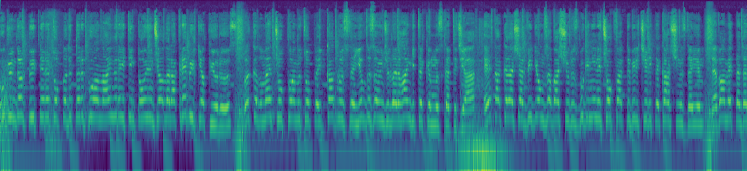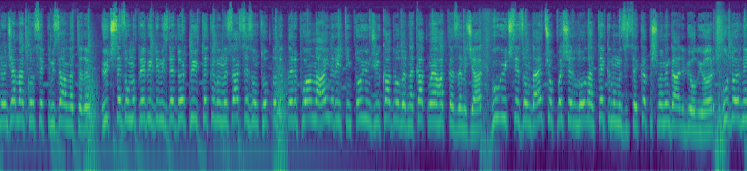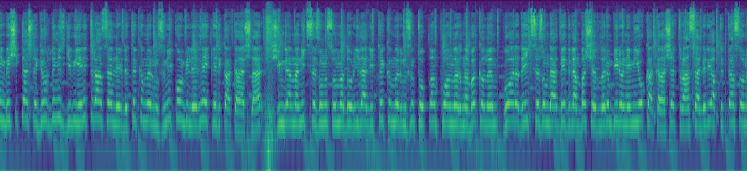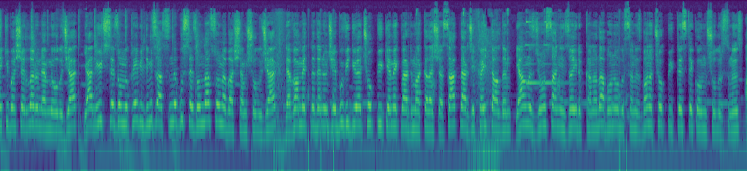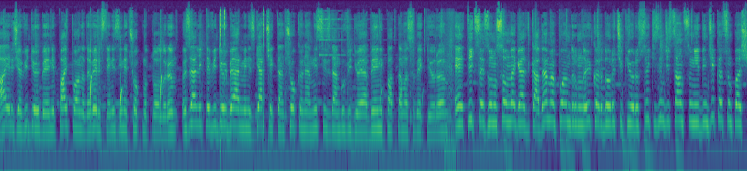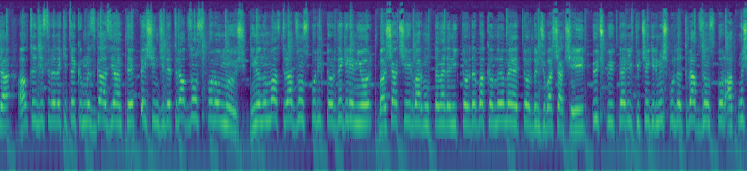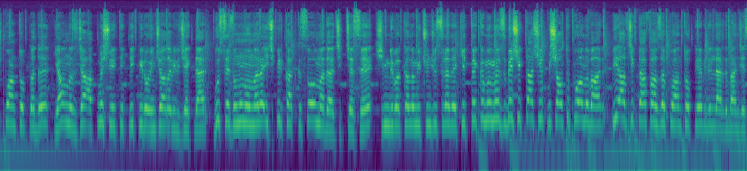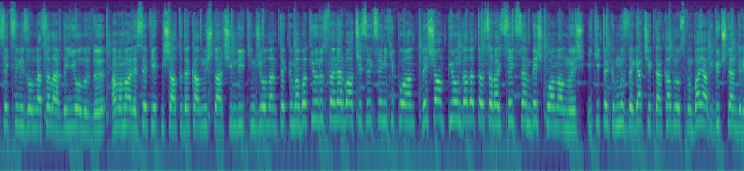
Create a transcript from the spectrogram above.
Bugün dört büyüklere topladıkları puanla aynı reytingde oyuncu alarak rebuild yapıyoruz. Bakalım en çok puanı toplayıp kadrosuna yıldız oyuncuları hangi takımımız katacak? Evet arkadaşlar videomuza başlıyoruz. Bugün yine çok farklı bir içerikle karşınızdayım. Devam etmeden önce hemen konseptimizi anlatalım. 3 sezonluk rebuild'imizde 4 büyük takımımız her sezon topladıkları puanla aynı reytingde oyuncuyu kadrolarına katmaya hak kazanacak. Bu 3 sezonda en çok başarılı olan takımımız ise kapışmanın galibi oluyor. Burada örneğin Beşiktaş'ta gördüğünüz gibi yeni transferleri de takımlarımızın ilk 11'lerine ekledik arkadaşlar. Şimdi hemen ilk sezonun sonuna doğru ilerleyip takımlarımızın toplam puanlarına bakalım. Bu arada ilk sezonda elde edilen başarıların bir önemi yok arkadaşlar. Transferleri yaptıktan sonraki başarılar önemli olacak. Yani 3 sezonluk rebuild'imiz aslında bu sezondan sonra başlamış olacak. Devam etmeden önce bu videoya çok büyük emek verdim arkadaşlar. Saatlerce kayıt aldım. Yalnızca 10 saniyenizi ayırıp kanala abone olursanız bana çok büyük destek olmuş olursunuz. Ayrıca videoyu beğenip pay puanı da verirseniz yine çok mutlu olurum. Özellikle videoyu beğenmeniz gerçekten çok önemli. Sizden bu videoya beğeni patlaması bekliyorum. Evet ilk sezonun sonuna geldik abi. Hemen puan durumunda yukarı doğru çıkıyoruz. 8. Samsun, 7. Kasımpaşa, 6. sıradaki takımımız Gaziantep, 5. de Trabzonspor olmuş. İnanılmaz Trabzonspor ilk dörde giremiyor. Başakşehir var muhtemelen ilk dörde bakalım. Evet 4. Başakşehir. 3 büyükler ilk 3'e girmiş. Burada Trabzonspor 60 puan topladı. Yalnızca 60 reytinglik bir oyuncu alabilecekler. Bu sezonun onlara hiçbir katkısı olmadı açıkçası. Şimdi bakalım 3. sıradaki takımımız Beşiktaş 76 puanı var. Birazcık daha fazla puan toplayabilirlerdi bence. 80'i zorlasalardı iyi olurdu. Ama maalesef 76'da kalmışlar. Şimdi ikinci olan takıma bakıyoruz. Fenerbahçe 82 puan ve şampiyon Galatasaray 85 puan almış. İki takımımız da gerçekten kadrosunu bayağı bir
